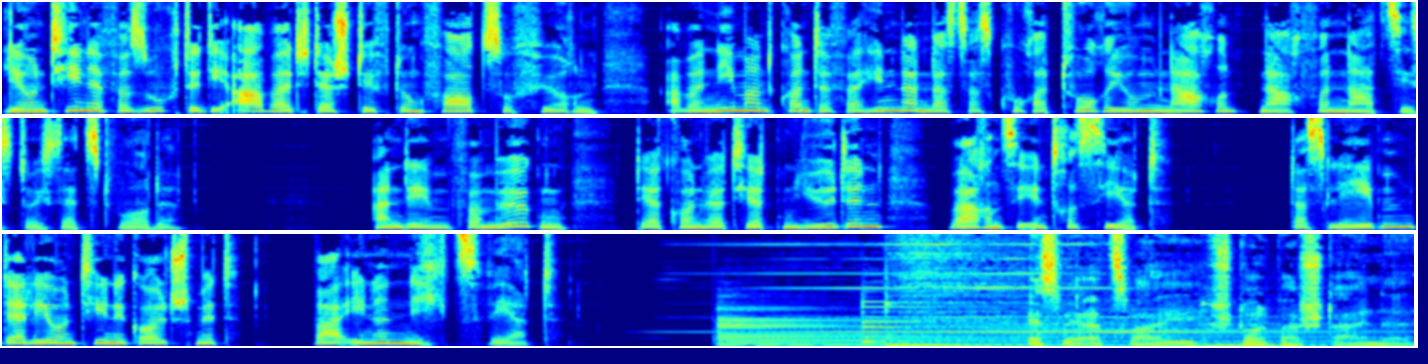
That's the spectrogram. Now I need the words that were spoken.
Leontine versuchte, die Arbeit der Stiftung fortzuführen, aber niemand konnte verhindern, dass das Kuratorium nach und nach von Nazis durchsetzt wurde. An dem Vermögen der konvertierten Jüdin waren sie interessiert. Das Leben der Leontine Goldschmidt war ihnen nichts wert. SWR 2 Stolpersteine.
